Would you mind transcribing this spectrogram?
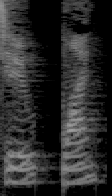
two, one,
